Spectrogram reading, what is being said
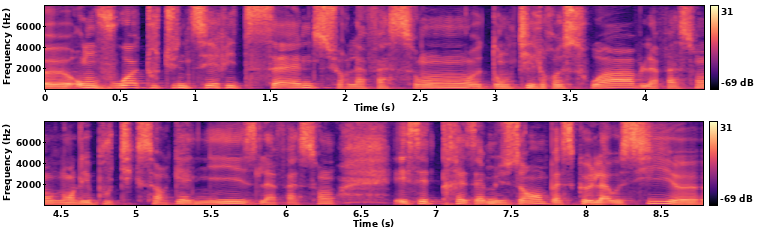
euh, on voit toute une série de scènes sur la façon dont ils reçoivent, la façon dont les boutiques s'organisent, la façon. Et c'est très amusant parce que là aussi, euh,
